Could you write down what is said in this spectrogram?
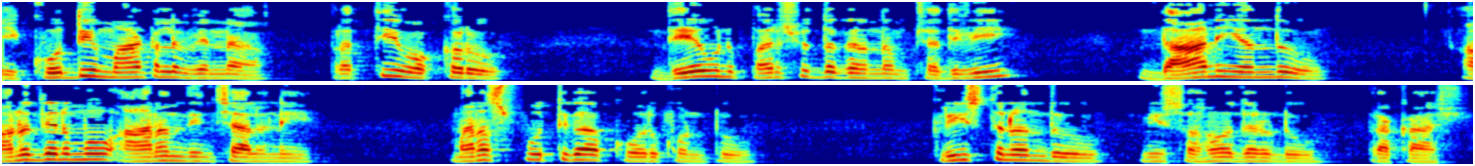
ఈ కొద్ది మాటలు విన్న ప్రతి ఒక్కరూ దేవుని పరిశుద్ధ గ్రంథం చదివి దాని యందు అనుదినము ఆనందించాలని మనస్ఫూర్తిగా కోరుకుంటూ క్రీస్తునందు మీ సహోదరుడు ప్రకాష్.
